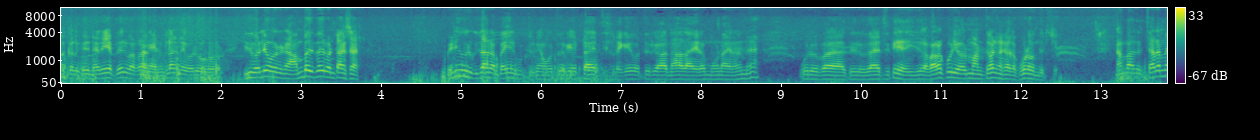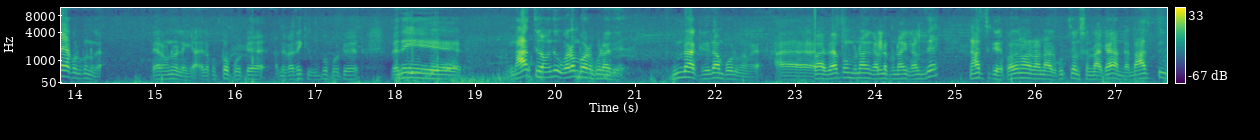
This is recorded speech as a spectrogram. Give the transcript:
மக்களுக்கு நிறைய பேர் வர்றாங்க. எனக்குலாம் ஒரு இது வரலையும் ஒரு ஐம்பது பேர் வந்துட்டாங்க சார். வெளியூருக்கு தான் நான் பயிர் கொடுத்துருக்கேன். ஒருத்தருக்கு எட்டாயிரத்தி சிலைக்கு ஒருத்தருக்கு நாலாயிரம் மூணாயிரம்னு ஒரு ப- இருபதாயிரத்துக்கு இதில் வரக்கூடிய வருமானத்தோடு எனக்கு அதில் கூட வந்துடுச்சு நம்ம அது திறமையாக கொடுக்கணுங்க. வேறு ஒன்றும் இல்லைங்க. அதில் குப்பை போட்டு அந்த விதைக்கு குப்பை போட்டு விதை நாற்றுல வந்து உரம் போடக்கூடாது. புண்ணாக்கு தான் போடுவாங்க. வேப்ப புண்ணாக்கு கடலை புண்ணாக்கு கலந்து நாற்றுக்கு பதினோராம் நாள் கொடுத்தோம்னு சொன்னாக்க அந்த நாற்று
